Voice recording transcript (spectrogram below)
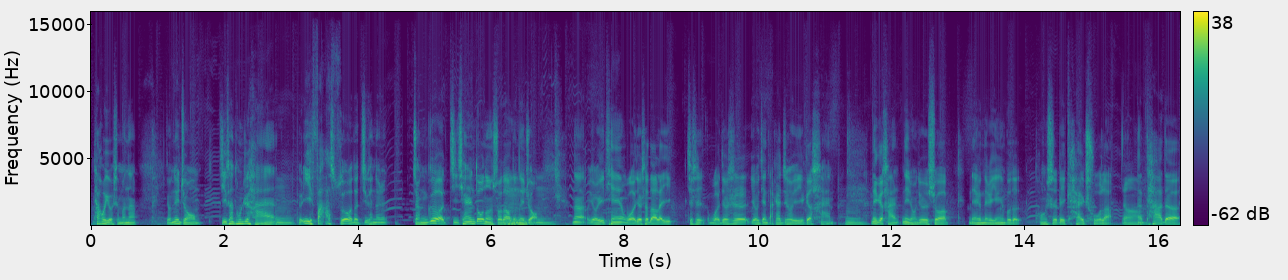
他会有什么呢？有那种集团通知函，就一发，所有的集团的人整个几千人都能收到的那种。那有一天我就收到了一，就是我就是邮件打开之后有一个函，嗯，那个函内容就是说那个那个营业部的同事被开除了。那他的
